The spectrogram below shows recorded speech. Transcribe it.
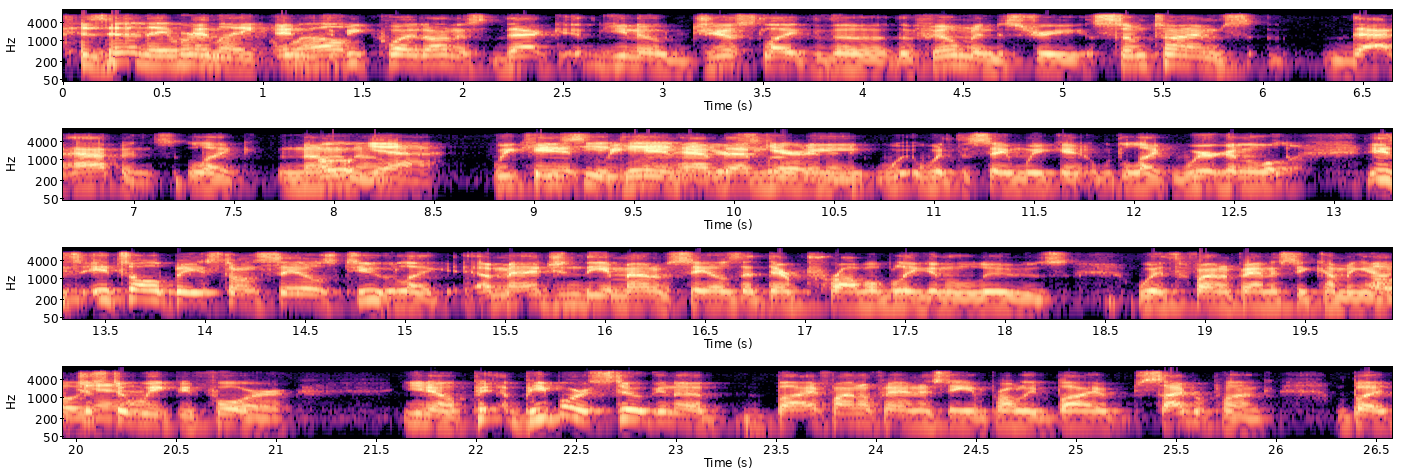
because then they were and, like, and well, to be quite honest, that you know, just like the the film industry, sometimes that happens. Like, no, oh no, yeah, we can't we can't have that movie w- with the same weekend. Like, we're gonna. Well, it's it's all based on sales too. Like, imagine the amount of sales that they're probably gonna lose with Final Fantasy coming out oh, just yeah. a week before you know, p- people are still gonna buy Final Fantasy and probably buy Cyberpunk, but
